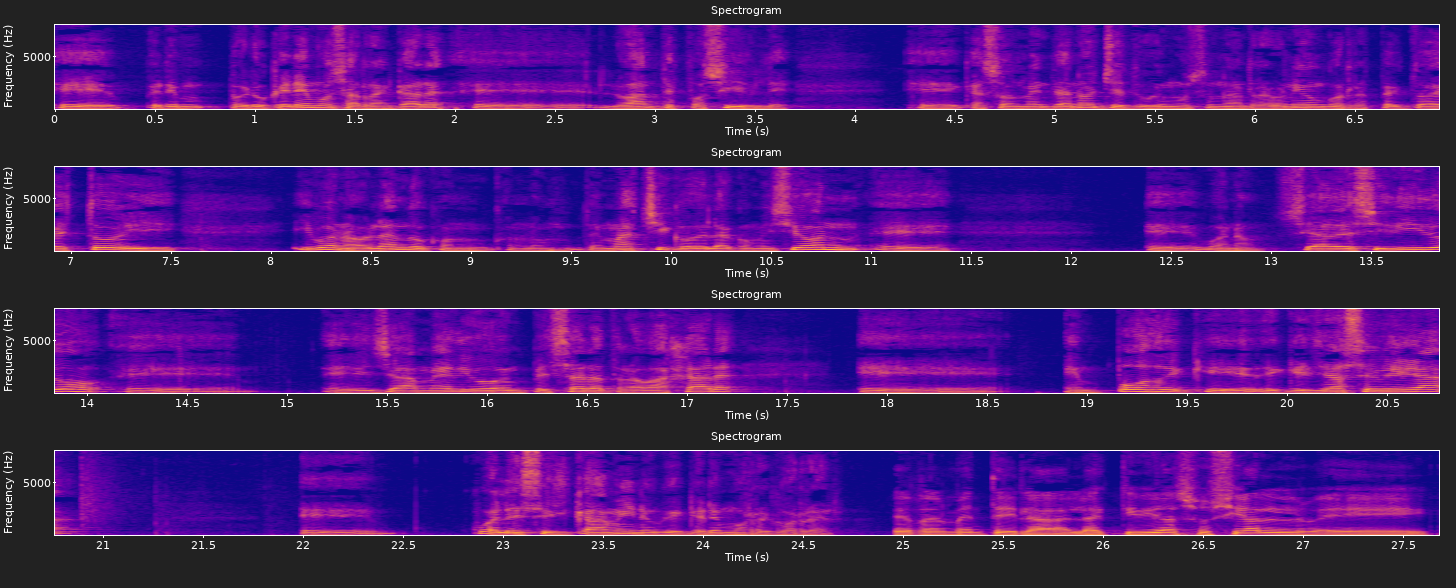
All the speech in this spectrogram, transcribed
eh, pero, queremos arrancar eh, lo antes posible. Eh, casualmente anoche tuvimos una reunión con respecto a esto y, bueno, hablando con, los demás chicos de la comisión, bueno, se ha decidido ya medio empezar a trabajar en pos de que, de que ya se vea cuál es el camino que queremos recorrer. Eh, realmente la, actividad social eh,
